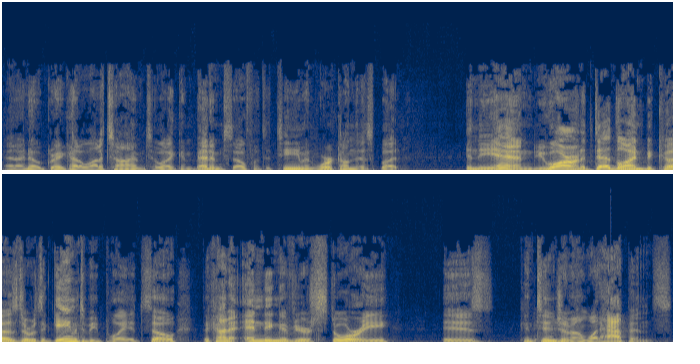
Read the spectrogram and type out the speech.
And I know Greg had a lot of time to like embed himself with the team and work on this, but in the end, you are on a deadline because there was a game to be played. So the kind of ending of your story is contingent on what happens.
